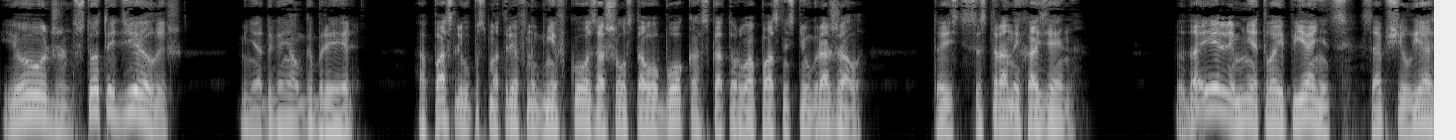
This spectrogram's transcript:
«Юджин, что ты делаешь?» Меня догонял Габриэль. Опасливо посмотрев на Гневко, зашел с того бока, с которого опасность не угрожала. То есть со стороны хозяина. «Надоели мне твои пьяницы», — сообщил я,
